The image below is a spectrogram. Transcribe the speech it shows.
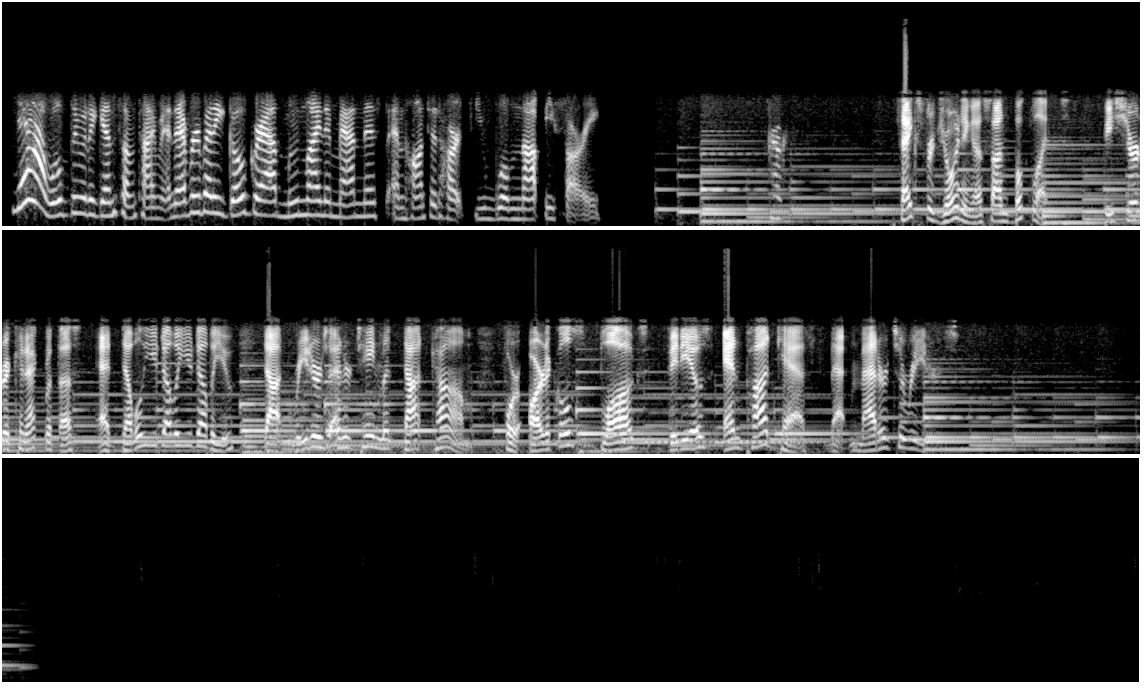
Yeah, we'll do it again sometime. And everybody go grab Moonlight and Madness and Haunted Hearts. You will not be sorry. Okay. Thanks for joining us on Booklights. Be sure to connect with us at www.readersentertainment.com for articles, blogs, videos, and podcasts that matter to readers.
